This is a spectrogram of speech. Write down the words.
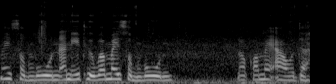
ไม่สมบูรณ์ อันนี้ถือว่าไม่สมบูรณ์ เราก็ไม่เอาจ้ะ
